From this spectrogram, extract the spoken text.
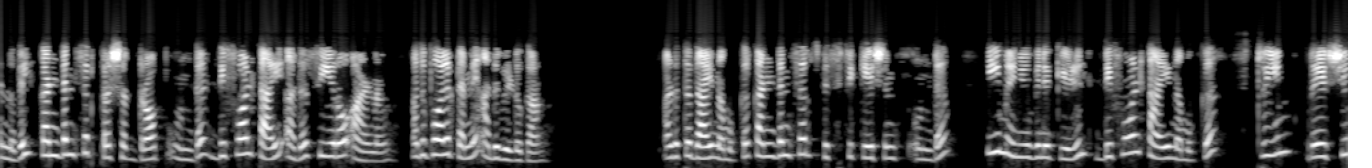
എന്നതിൽ കണ്ടൻസർ പ്രഷർ ഡ്രോപ്പ് ഉണ്ട്. ഡിഫോൾട്ട് ആയി അത് 0 ആണ്. അതുപോലെ തന്നെ അത് വിടുക. അടുത്തതായി നമുക്ക് കണ്ടൻസർ സ്പെസിഫിക്കേഷൻസ് ഉണ്ട്. ഈ മെനുവിന് കീഴിൽ ഡിഫോൾട്ട് ആയി നമുക്ക് സ്ട്രീം റേഷ്യോ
